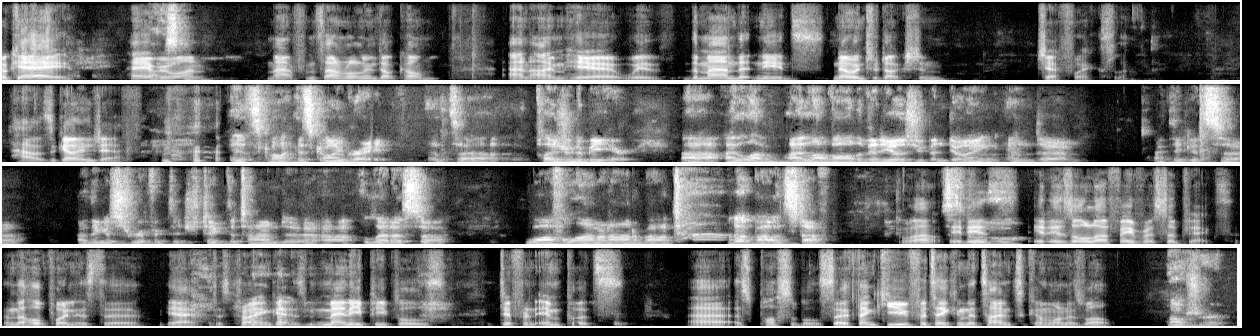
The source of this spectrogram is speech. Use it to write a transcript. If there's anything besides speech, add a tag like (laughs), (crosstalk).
Okay. Hey, everyone. Matt from soundrolling.com. And I'm here with the man that needs no introduction, Jeff Wexler. How's it going, Jeff? (laughs) it's going. It's going great. It's a pleasure to be here. Uh, I love. I love all the videos you've been doing, and um, I think it's. Uh, I think it's terrific that you take the time to uh, let us uh, waffle on and on about (laughs) about stuff. Well, it is so, it is all our favorite subjects, and the whole point is to yeah, just try and get as (laughs) many people's different inputs uh, as possible. So thank you for taking the time to come on as well. Oh, sure.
